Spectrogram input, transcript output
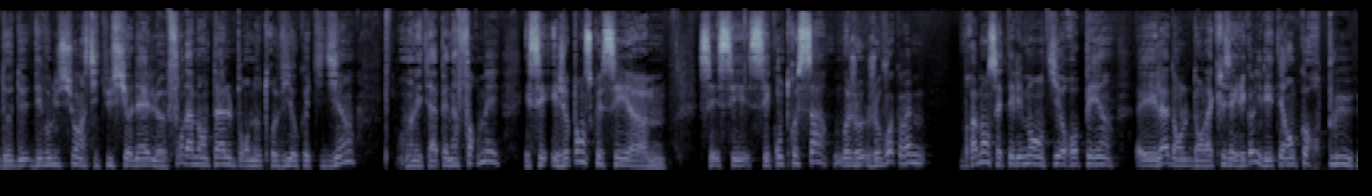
d'évolutions institutionnelles fondamentales pour notre vie au quotidien, on en était à peine informés. Et, je pense que c'est c'est contre ça. Moi, je vois quand même vraiment cet élément anti-européen. Et là, dans, la crise agricole, il était encore plus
